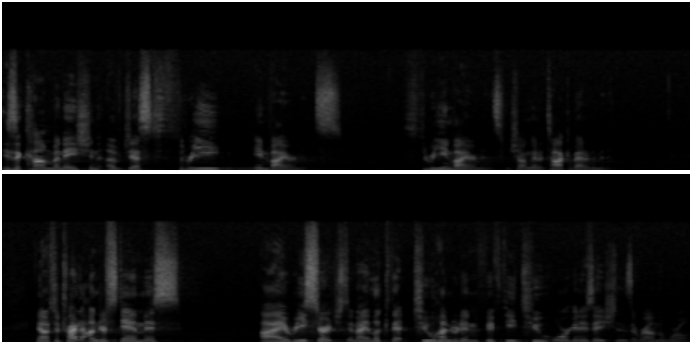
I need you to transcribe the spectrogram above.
is a combination of just three environments. Three environments, which I'm going to talk about in a minute. Now, to try to understand this, I researched and I looked at 252 organizations around the world.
